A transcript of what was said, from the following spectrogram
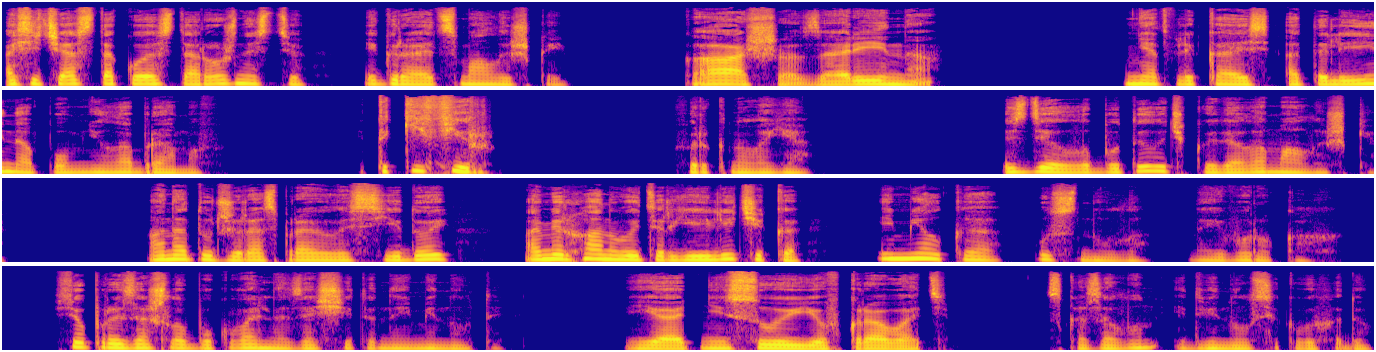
а сейчас с такой осторожностью играет с малышкой. «Каша, Зарина!» Не отвлекаясь от Алии, напомнил Абрамов. «Это кефир!» — фыркнула я. Сделала бутылочку и дала малышке. Она тут же расправилась с едой, а Мирхан вытер ей личико и мелко уснула на его руках. Все произошло буквально за считанные минуты. «Я отнесу ее в кровать», — сказал он и двинулся к выходу.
